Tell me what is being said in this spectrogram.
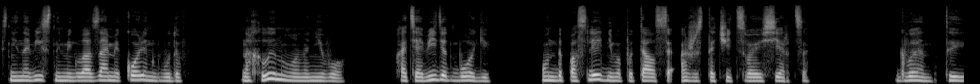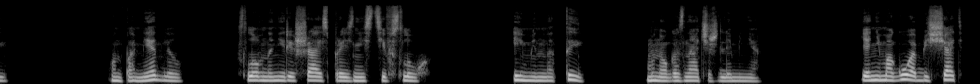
с ненавистными глазами Коллингвудов нахлынула на него, хотя, видят боги, он до последнего пытался ожесточить свое сердце. «Гвен, ты...» Он помедлил, словно не решаясь произнести вслух. «Именно ты много значишь для меня». Я не могу обещать,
